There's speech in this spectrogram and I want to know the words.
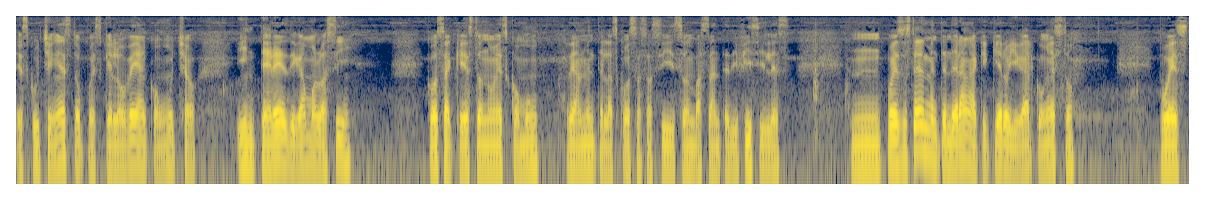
escuchen esto, pues que lo vean con mucho interés, digámoslo así, cosa que esto no es común. Realmente las cosas así son bastante difíciles. Mm, Pues ustedes me entenderán a qué quiero llegar con esto. Pues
